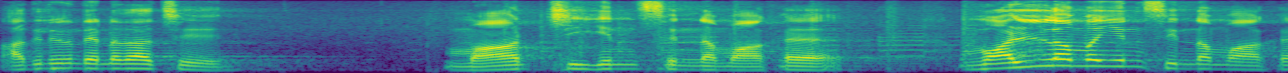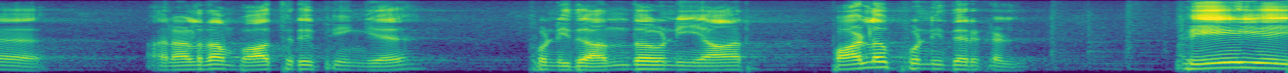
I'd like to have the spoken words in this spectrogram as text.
அதிலிருந்து என்னதாச்சு? மாட்சியின் சின்னமாக வல்லமையின் சின்னமாக. அதனால தான் பார்த்துருப்பீங்க புனித அந்தோணியார் பல புனிதர்கள் பேயை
